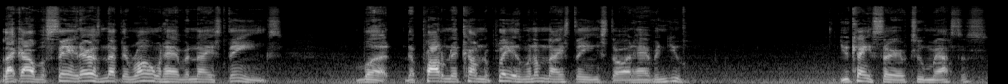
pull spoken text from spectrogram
Like I was saying, there's nothing wrong with having nice things. But the problem that come to play is when them nice things start having you. You can't serve two masters.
